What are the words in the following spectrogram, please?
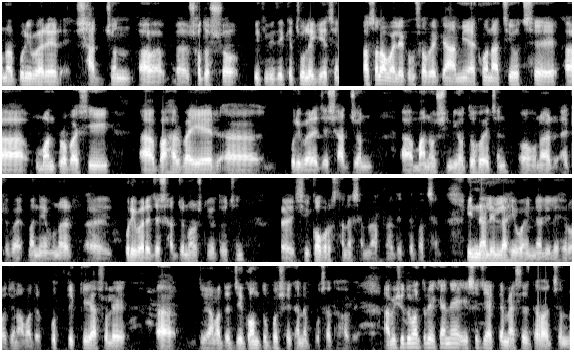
ওনার পরিবারের সাতজন সদস্য পৃথিবী থেকে চলে গিয়েছেন। আসসালামু আলাইকুম সবাইকে। আমি এখন আছি হচ্ছে ওমান প্রবাসী বাহার ভাইয়ের আহ, পরিবারের যে সাতজন মানুষ নিহত হয়েছেন ওনার একেবারে মানে ওনার পরিবারে যে সাতজন মানুষ নিহত হয়েছেন সেই কবরস্থানের সামনে আপনারা দেখতে পাচ্ছেন। ইন্নালিল্লাহি ওয়া ইন্নালিল্লাহি রাজিউন। আমাদের প্রত্যেককেই আসলে যে আমাদের যে গন্তব্য সেখানে পৌঁছাতে হবে। আমি শুধুমাত্র এখানে এসেছি একটা মেসেজ দেওয়ার জন্য।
